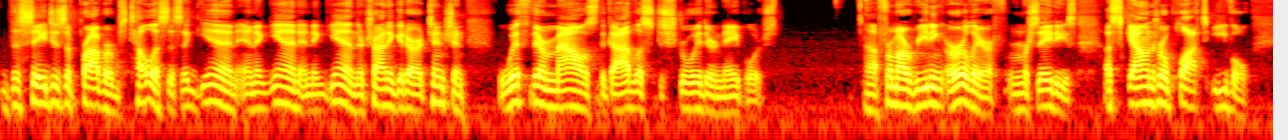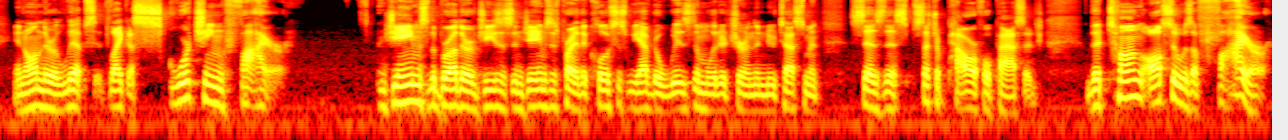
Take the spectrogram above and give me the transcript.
the sages of Proverbs tell us this again and again and again. They're trying to get our attention. With their mouths, the godless destroy their neighbors. Uh, from our reading earlier from Mercedes, a scoundrel plots evil, and on their lips, it's like a scorching fire. James, the brother of Jesus, and James is probably the closest we have to wisdom literature in the New Testament, says this such a powerful passage. The tongue also is a fire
